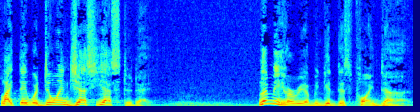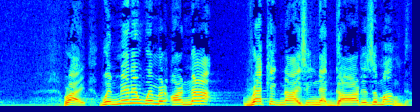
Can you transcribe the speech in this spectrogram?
like they were doing just yesterday. Let me hurry up and get this point done. Right. When men and women are not recognizing that God is among them,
